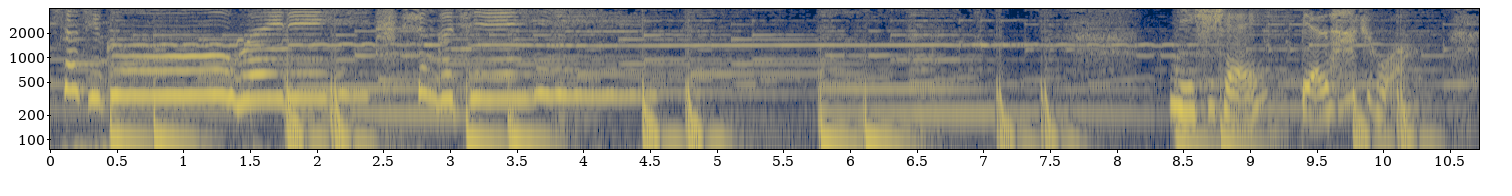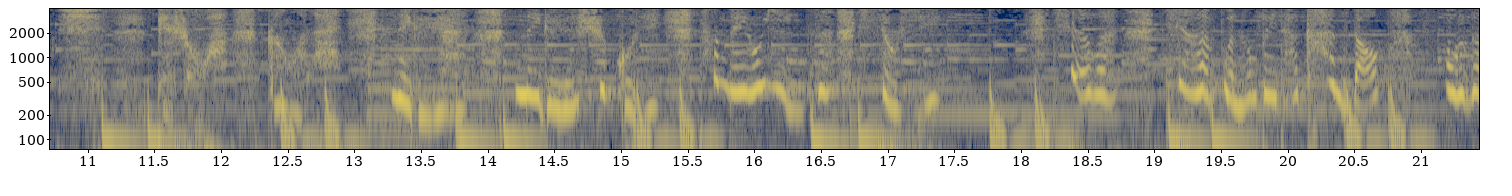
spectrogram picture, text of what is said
小起孤微地。生个情，你是谁？别拉着我！嘘，别说话，跟我来。那个人，那个人是鬼，他没有影子，小心！千万千万不能被他看到，否则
